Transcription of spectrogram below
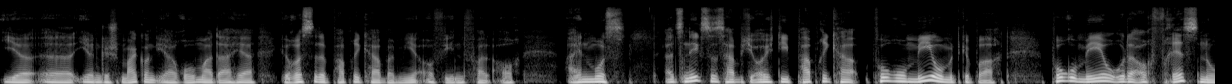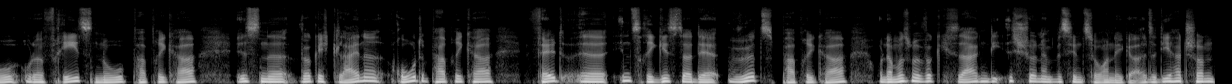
ihr, äh, ihren Geschmack und ihr Aroma. Daher geröstete Paprika bei mir auf jeden Fall auch ein Muss. Als nächstes habe ich euch die Paprika Poromeo mitgebracht. Poromeo oder auch Fresno oder Fresno Paprika ist eine wirklich kleine rote Paprika, fällt äh, ins Register der Würzpaprika und da muss man wirklich sagen, die ist schon ein bisschen zorniger. Also die hat schon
